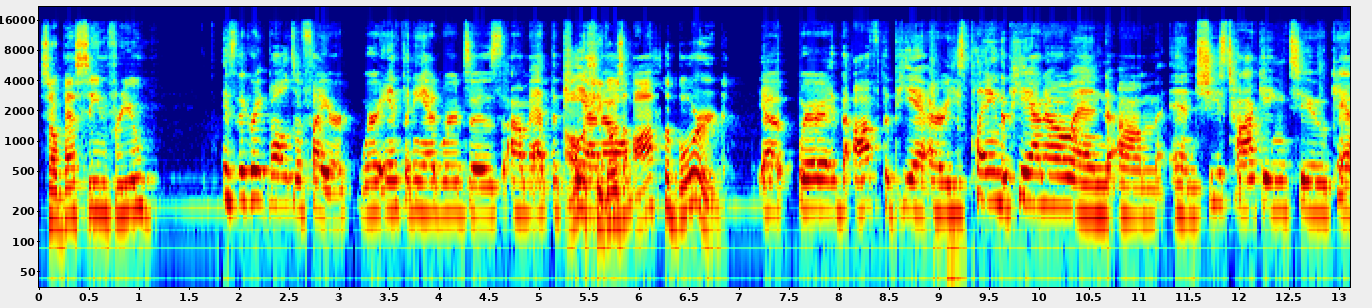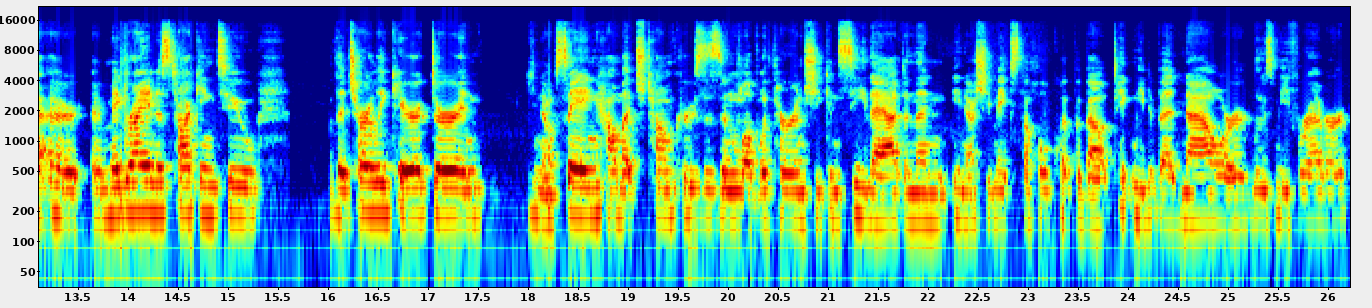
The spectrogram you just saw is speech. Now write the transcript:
So, best scene for you? Is the Great Balls of Fire, where Anthony Edwards is um, at the piano. Oh, she goes off the board. Yeah, where the off the piano, or he's playing the piano, and um, and she's talking to Cat, or, or Meg Ryan is talking to the Charlie character, and you know, saying how much Tom Cruise is in love with her, and she can see that, and then you know, she makes the whole quip about "Take me to bed now" or "Lose me forever,"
